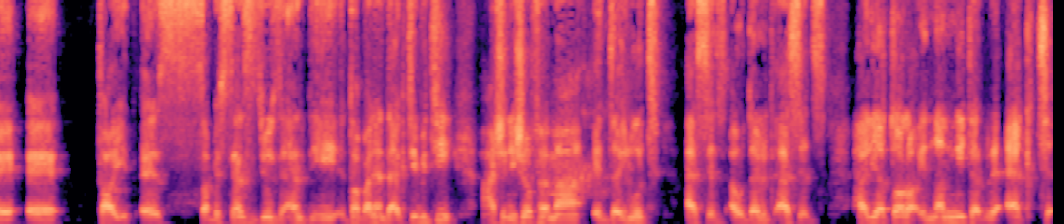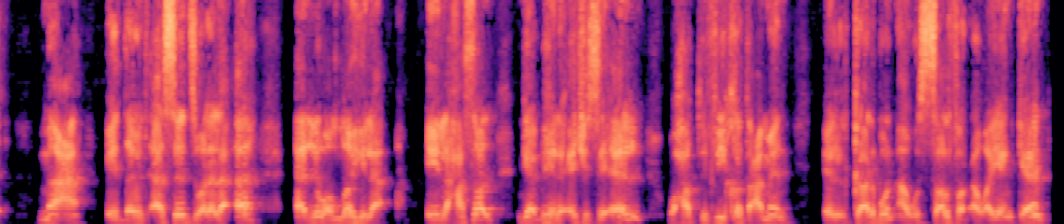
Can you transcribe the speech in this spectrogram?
آه آه طيب ال substances used and إيه طبعا هنا activity عشان يشوفها مع ال dilute acids أو dilute acids هل يا ترى ال non metal react مع ال dilute acids ولا لأ؟ قال لي والله لأ. إيه اللي حصل؟ جاب هنا اتش سي ال وحط فيه قطعة من الكربون أو ال sulfur أو ايا كان.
